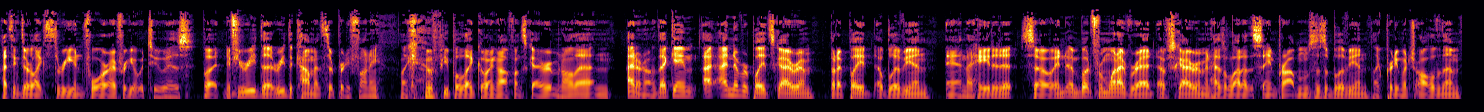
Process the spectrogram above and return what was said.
I think they're like three and four. I forget what two is, but if you read the read the comments, they're pretty funny. Like people like going off on Skyrim and all that, and I don't know that game. I, I never played Skyrim, but I played Oblivion and I hated it. So, and, and but from what I've read of Skyrim, it has a lot of the same problems as Oblivion, like pretty much all of them.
